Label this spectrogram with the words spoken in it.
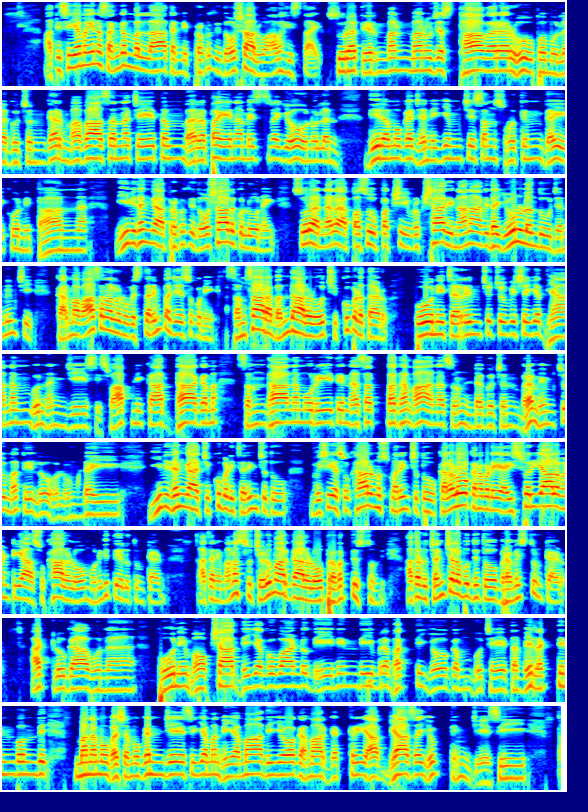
అతిశయమైన సంగం వల్ల అతన్ని ప్రకృతి దోషాలు ఆవహిస్తాయి. సురతిర్మన్మనుజస్థావర రూపములగుచున్ గర్మవాసన చేతంబరపైన మిశ్రయోనులన్ ధిరముగ జనియించి సంస్మృతిం గైకొని తాన్న ఈ విధంగా ప్రకృతి దోషాలకు లోనై సుర నర పశు పక్షి వృక్షాది నానావిధ యోనులందు జన్మించి కర్మవాసనలను విస్తరింపజేసుకుని సంసార బంధాలలో చిక్కుపడతాడు. పూని చరించుచు విషయ ధ్యానంబునంజేసి స్వాప్నికార్థాగమ సంధానమురీతి నసత్పథమానసుండగుచున్ భ్రమించు మతిలోలుండై. ఈ విధంగా చిక్కుబడి చరించుతూ విషయ సుఖాలను స్మరించుతూ కలలో కనబడే ఐశ్వర్యాల వంటి ఆ సుఖాలలో మునిగి తేలుతుంటాడు. అతని మనస్సు చెడు మార్గాలలో ప్రవర్తిస్తుంది. అతడు చంచల బుద్ధితో భ్రమిస్తుంటాడు. అట్లుగా ఉన్న పూని మోక్షార్థియగువాండు దీనిందీవ్ర భక్తి యోగంబు చేత విరక్తిన్ బొంది మనము వశము గంజేసి యమ నియమాది యోగ మార్గ క్రియాభ్యాస యుక్తించేసి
